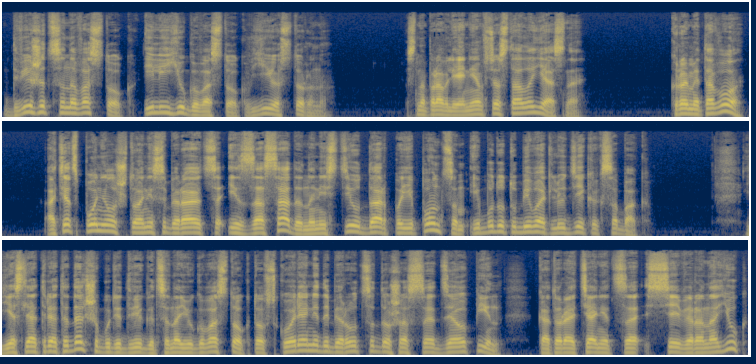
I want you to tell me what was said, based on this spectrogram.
движется на восток или юго-восток, в ее сторону. С направлением все стало ясно. Кроме того, Отец понял, что они собираются из засады нанести удар по японцам и будут убивать людей, как собак. Если отряд и дальше будет двигаться на юго-восток, то вскоре они доберутся до шоссе Дзяопин, которое тянется с севера на юг,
